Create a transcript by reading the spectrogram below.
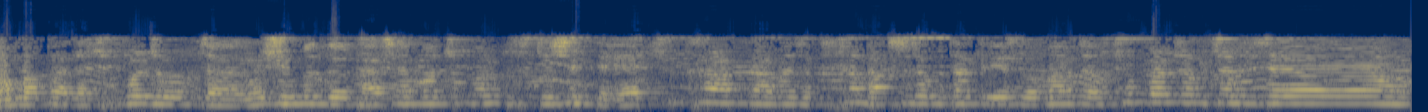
엄마 아빠 자 촛불 좀, 자, 오신 분들 다시 한번 촛불 드실 때 축하합니다 하면서 큰 박수 좀 부탁드리겠습니다. 엄마 아빠 촛불 좀 쳐주세요.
